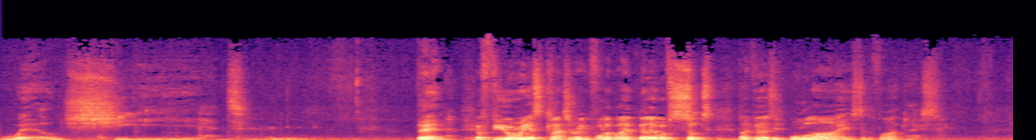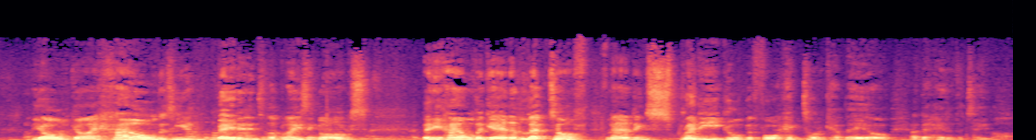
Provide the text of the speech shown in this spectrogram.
Well, shit. Then, A furious clattering, followed by a billow of soot, diverted all eyes to the fireplace. The old guy howled as he embedded into the blazing logs. Then he howled again and leapt off, landing spread eagle before Hector Cabello at the head of the table.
